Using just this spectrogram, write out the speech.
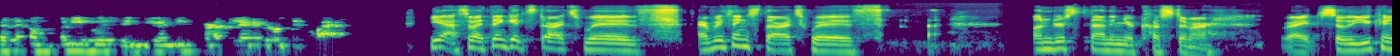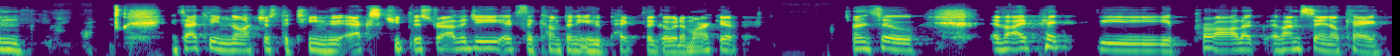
does a company who is implementing product led growth require? Yeah, so I think it starts with everything starts with understanding your customer, right? So you can it's actually not just the team who execute the strategy, it's the company who pick the go to market. And so if I pick the product, if I'm saying, okay,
